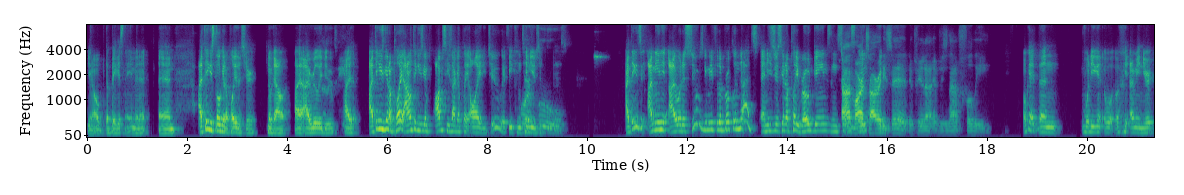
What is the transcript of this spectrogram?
you know, the biggest name in it. And I think he's still gonna play this year, no doubt. I, I really do. I, I think he's gonna play. I don't think he's gonna obviously he's not gonna play all 82 if he continues to do who? this. I think it's I mean, I would assume it's gonna be for the Brooklyn Nets, and he's just gonna play road games and John Marks already said if you're not, if he's not fully, okay, then what are you gonna? I mean, you're.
